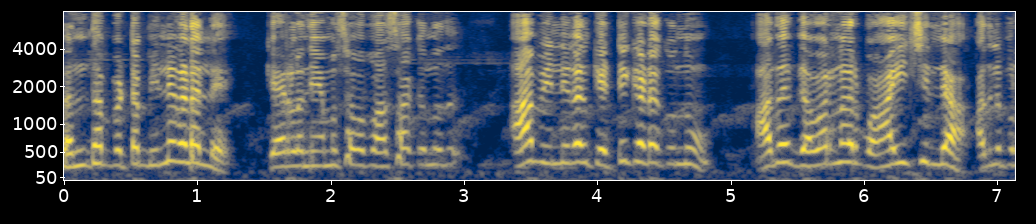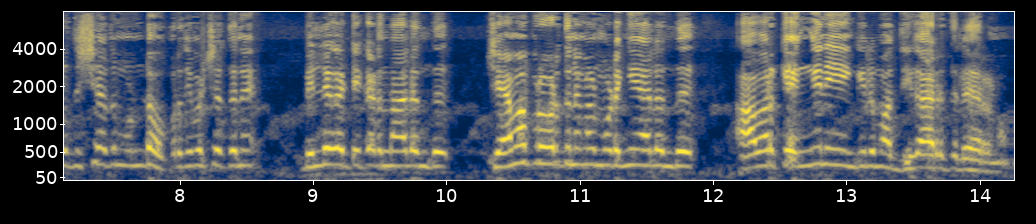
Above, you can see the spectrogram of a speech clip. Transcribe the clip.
ബന്ധപ്പെട്ട ബില്ലുകളല്ലേ കേരള നിയമസഭ പാസാക്കുന്നത്? ആ ബില്ലുകൾ കെട്ടിക്കിടക്കുന്നു. അത് ഗവർണർ വായിച്ചില്ല. അതിൽ പ്രതിഷേധമുണ്ടോ? പ്രതിപക്ഷത്തിന് ബില്ല് കെട്ടിക്കിടന്നാലെന്ത്? ക്ഷേമ പ്രവർത്തനങ്ങൾ മുടങ്ങിയാലെന്ത്? അവർക്ക് എങ്ങനെയെങ്കിലും അധികാരത്തിലേറണം.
